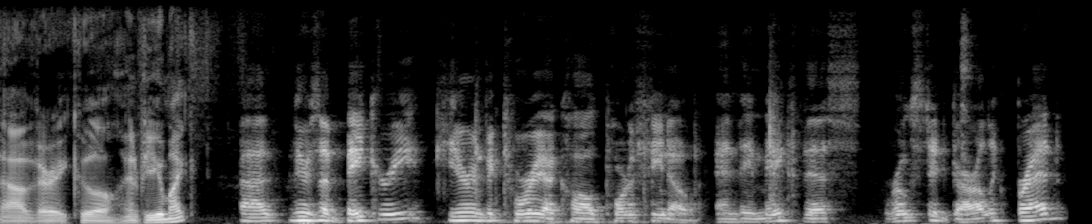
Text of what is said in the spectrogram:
Oh, very cool. And for you, Mike? Uh, there's a bakery here in Victoria called Portofino, and they make this roasted garlic bread,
